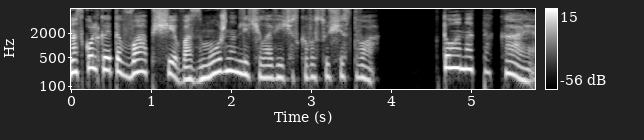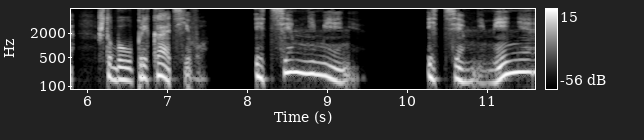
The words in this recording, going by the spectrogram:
насколько это вообще возможно для человеческого существа. Кто она такая, чтобы упрекать его? И тем не менее, и тем не менее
